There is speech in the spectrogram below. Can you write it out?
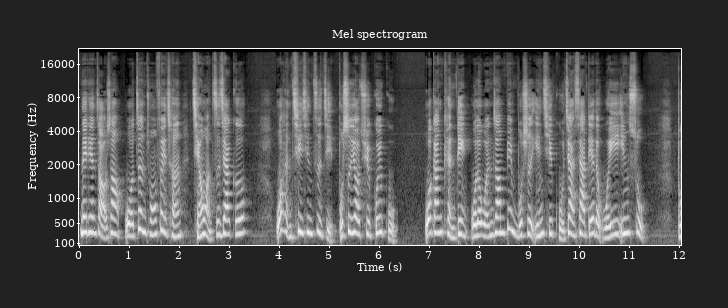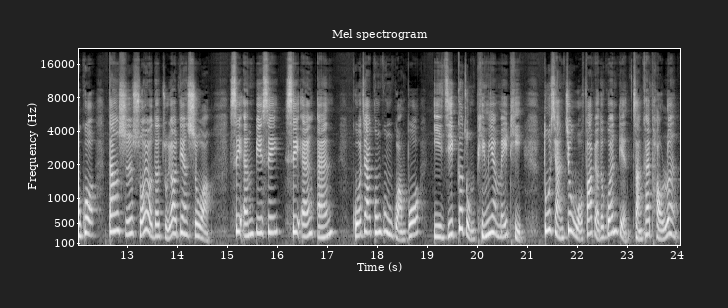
那天早上，我正从费城前往芝加哥。我很庆幸自己不是要去硅谷。我敢肯定，我的文章并不是引起股价下跌的唯一因素。不过，当时所有的主要电视网、CNBC、CNN、国家公共广播以及各种平面媒体都想就我发表的观点展开讨论。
